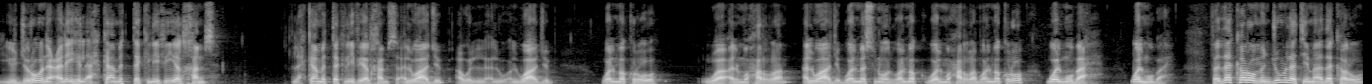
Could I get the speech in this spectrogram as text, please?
يجرون عليه الأحكام التكليفية الخمسة. الأحكام التكليفية الخمسة الواجب أو الواجب والمكروه والمحرم الواجب والمسنون والمحرم والمكروه والمباح. والمباح فذكروا من جملة ما ذكروا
